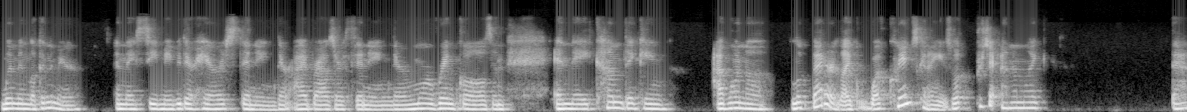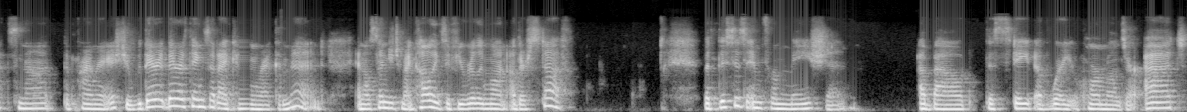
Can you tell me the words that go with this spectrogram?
women look in the mirror and they see maybe their hair is thinning, their eyebrows are thinning, there are more wrinkles, and and they come thinking, I want to look better. Like, what creams can I use? What percent? and I'm like, that's not the primary issue. There, there are things that I can recommend, and I'll send you to my colleagues if you really want other stuff. But this is information about the state of where your hormones are at,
